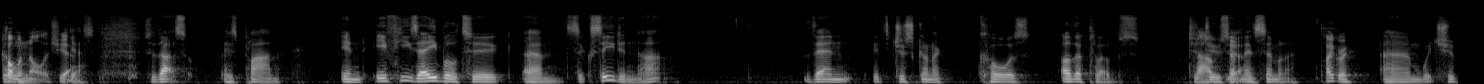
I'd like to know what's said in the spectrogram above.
Common all- knowledge, yeah. Yes. So that's his plan. And if he's able to um, succeed in that, then it's just going to cause other clubs to To have- do yeah. something similar, I agree. um, which should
